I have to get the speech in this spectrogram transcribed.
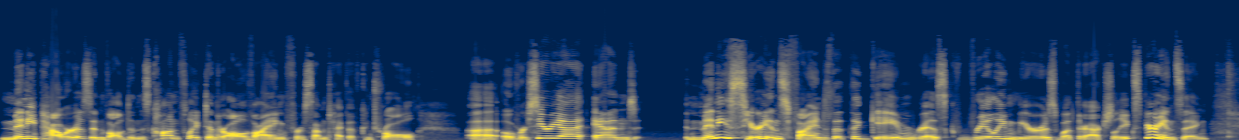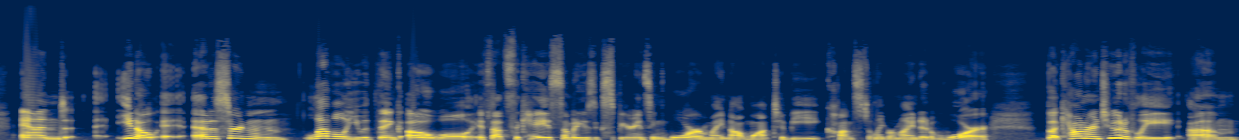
many powers involved in this conflict, and they're all vying for some type of control uh, over Syria. And many Syrians find that the game Risk really mirrors what they're actually experiencing. And, you know, at a certain level, you would think, oh, well, if that's the case, somebody who's experiencing war might not want to be constantly reminded of war. But counterintuitively, um,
